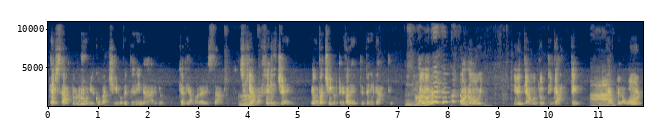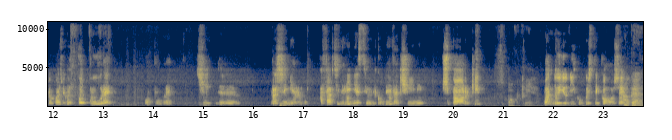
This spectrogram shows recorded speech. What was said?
è stato l'unico vaccino veterinario che abbiamo analizzato. Si Ah. chiama Feligen, è un vaccino trivalente per i gatti. Mm. Allora, o noi diventiamo tutti gatti, Ah. gatto e la volpe cose così, oppure, oppure ci eh, rassegniamo a farci delle iniezioni con dei vaccini sporchi. Sporchi. Quando io dico queste cose, Ok.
